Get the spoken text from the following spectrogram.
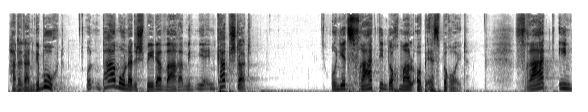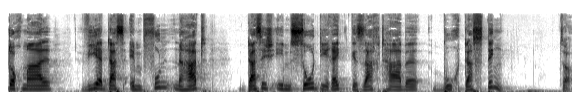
hat er dann gebucht. Und ein paar Monate später war er mit mir in Kapstadt. Und jetzt fragt ihn doch mal, ob er es bereut. Fragt ihn doch mal, wie er das empfunden hat, dass ich ihm so direkt gesagt habe, buch das Ding. So.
